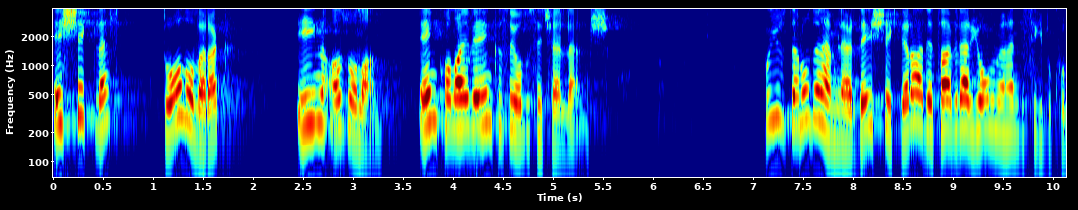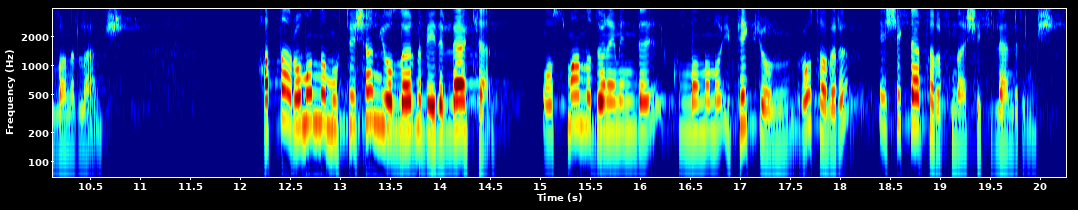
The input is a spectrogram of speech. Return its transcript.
Eşekler doğal olarak eğimi az olan, en kolay ve en kısa yolu seçerlermiş. Bu yüzden o dönemlerde eşekleri adeta birer yol mühendisi gibi kullanırlarmış. Hatta romanın o muhteşem yollarını belirlerken Osmanlı döneminde kullanılan o İpek yolunun rotaları eşekler tarafından şekillendirilmiş.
